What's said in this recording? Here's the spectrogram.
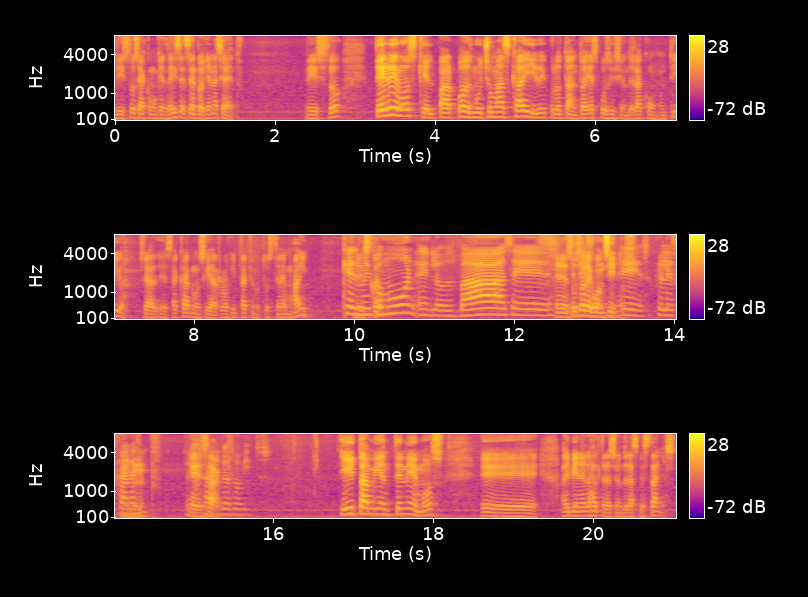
¿Listo? O sea, como quien se dice, se enrollan hacia adentro. ¿Listo? Tenemos que el párpado es mucho más caído y por lo tanto hay exposición de la conjuntiva, o sea, de esa carnosidad rojita que nosotros tenemos ahí. que es muy común en los bases. En esos orejoncitos. Eso, que les caen así. Les caen Exacto. los ojitos. Y también tenemos, eh, ahí vienen las alteraciones de las pestañas.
